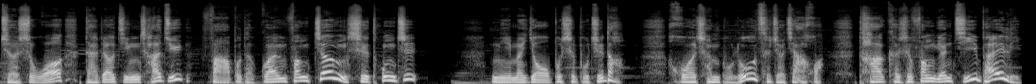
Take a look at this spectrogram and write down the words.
这是我代表警察局发布的官方正式通知，你们又不是不知道，火尘布鲁茨这家伙，他可是方圆几百里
